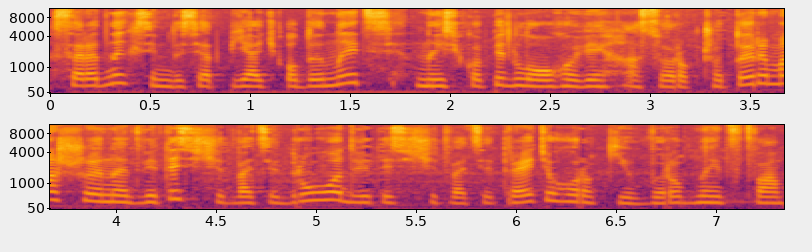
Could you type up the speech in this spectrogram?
Серед них 75 одиниць низькопідлогові, а 44 машини 2022-2023 років виробництва.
